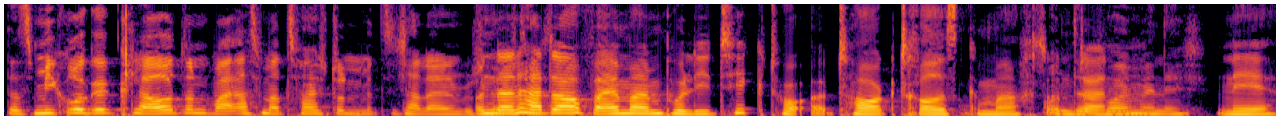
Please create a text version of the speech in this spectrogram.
das Mikro geklaut und war erstmal zwei Stunden mit sich alleine und beschäftigt. dann hat er auf einmal einen Politik-Talk draus gemacht. Und Und, dann, wollen wir nicht. Mhm. Nee,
